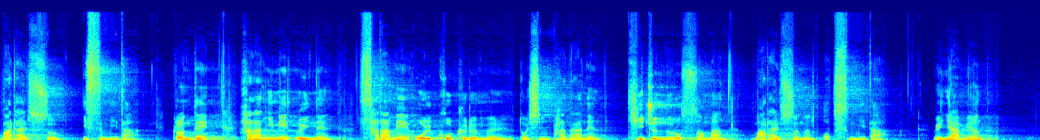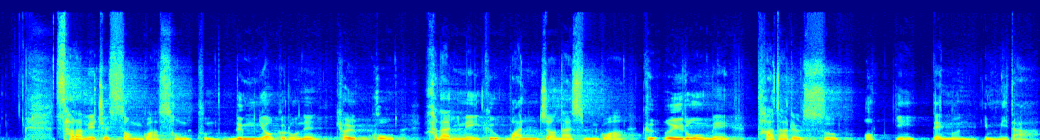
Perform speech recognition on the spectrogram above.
말할 수 있습니다. 그런데 하나님의 의는 사람의 옳고 그름을 또 심판하는 기준으로서만 말할 수는 없습니다. 왜냐하면 사람의 죄성과 성품, 능력으로는 결코 하나님의 그 완전하심과 그 의로움에 다다를 수 없기 때문입니다.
